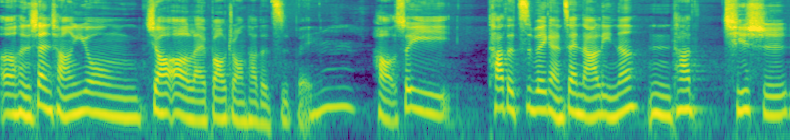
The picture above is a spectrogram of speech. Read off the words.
呃，很擅长用骄傲来包装他的自卑。嗯，好，所以他的自卑感在哪里呢？嗯，他。其实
